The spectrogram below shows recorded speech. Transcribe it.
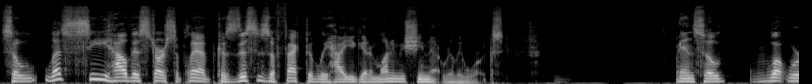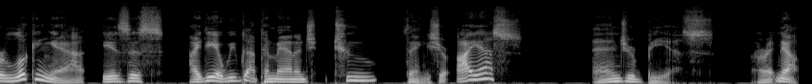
so let's see how this starts to play out because this is effectively how you get a money machine that really works. And so what we're looking at is this idea we've got to manage two things your IS and your BS. All right. Now,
